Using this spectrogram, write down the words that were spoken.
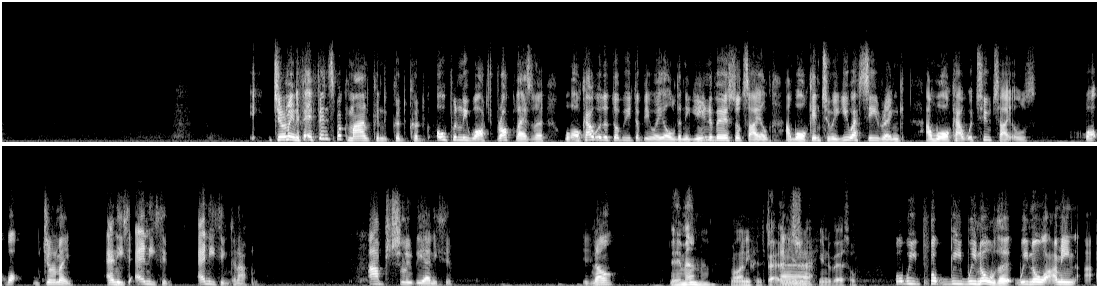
Do you know what I mean? If, if Vince McMahon could, could could openly watch Brock Lesnar walk out with the WWE holding a Universal title and walk into a UFC ring and walk out with two titles, what what do you know what I mean? Any, anything, anything can happen. Absolutely anything. You know? Amen, man. Well, anything's better than Uh, Universal. But we, but we, we know that we know. I mean,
